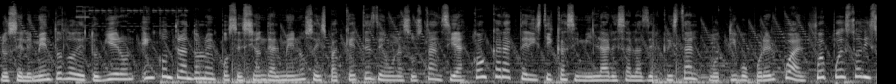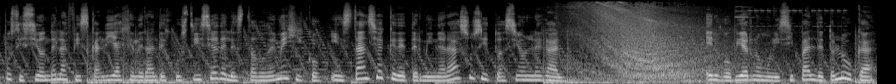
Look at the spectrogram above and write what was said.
Los elementos lo detuvieron encontrándolo en posesión de al menos seis paquetes de una sustancia con características similares a las del cristal, motivo por el cual fue puesto a disposición de la Fiscalía General de Justicia del Estado de México, instancia que determinará su situación legal el gobierno municipal de Toluca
